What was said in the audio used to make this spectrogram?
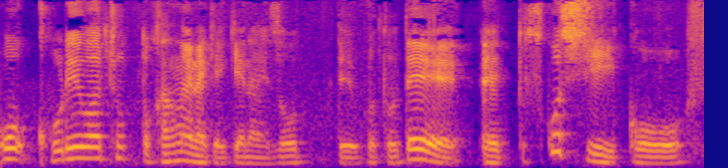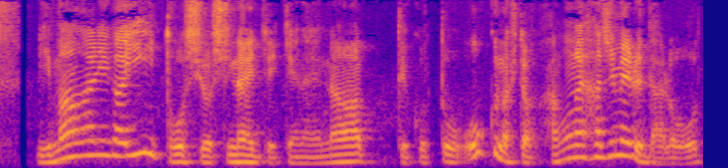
お、これはちょっと考えなきゃいけないぞっていうことで、えっと、少し、こう、利回りがいい投資をしないといけないなっていうことを多くの人が考え始めるだろうっ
